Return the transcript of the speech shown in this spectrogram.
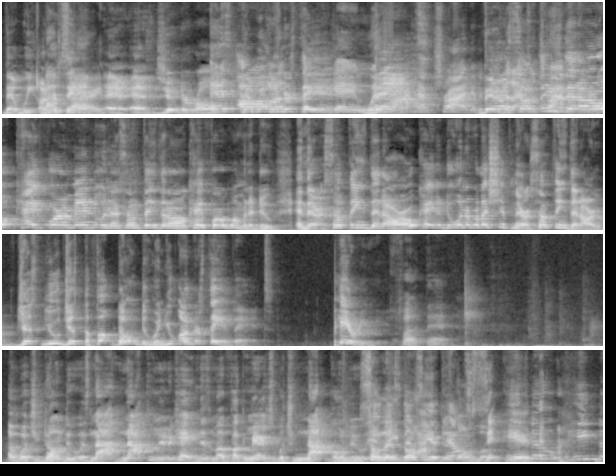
that we understand as, as gender roles It's that all we a understand. fucking game when that I have tried everything There are some could things that are okay for a man to do, and there are some things that are okay for a woman to do, and there are some things that are okay to do in a relationship, and there are some things that are just you just the fuck don't do, and you understand that. Period. Fuck that. And what you don't do is not not communicate in this motherfucking marriage. What you not gonna do? So is let's go see I'm a gonna counselor. sit He knew he knew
